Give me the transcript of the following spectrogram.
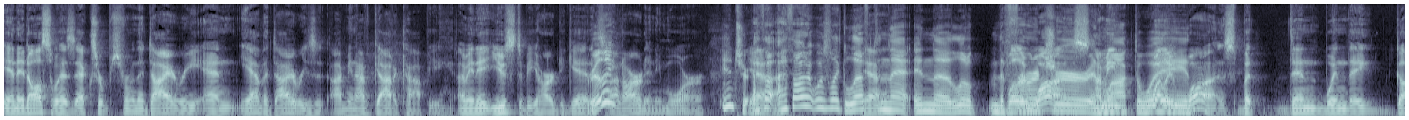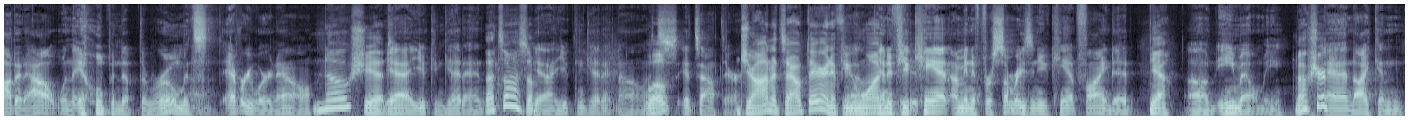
and it also has excerpts from the diary. And yeah, the diaries. I mean, I've got a copy. I mean, it used to be hard to get. Really? It's not hard anymore. Interesting. I Yeah. thought I thought it was like left Yeah. in that in the little in the well, it furniture and I mean, locked away. Well, it was, but then when they got it out, when they opened up the room, it's everywhere now. No shit. Yeah, you can get it. That's awesome. Yeah, you can get it now. Well, it's, it's out there. John, it's out there, and if you Yeah. want, and if you can't, I mean, if for some reason you can't find it, Yeah. um, email me. Oh, sure. and I can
